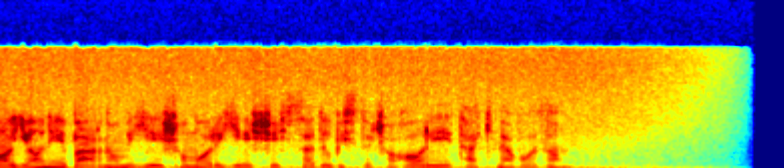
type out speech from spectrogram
پایان برنامه شماره 624 تکنوازان.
